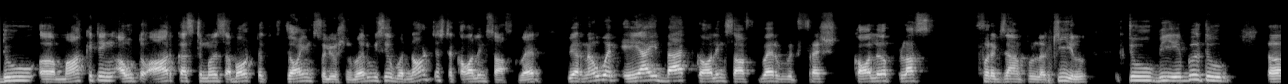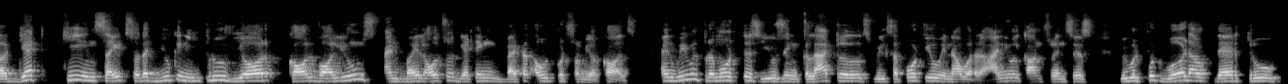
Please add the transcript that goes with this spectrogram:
do uh, marketing out to our customers about the joint solution where we say we're not just a calling software. We are now an ai backed calling software with fresh caller plus for example Akil to be able to uh, get key insights so that you can improve your call volumes and while also getting better output from your calls. And we will promote this using collaterals. We'll support you in our annual conferences. We will put word out there through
